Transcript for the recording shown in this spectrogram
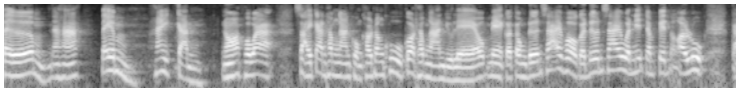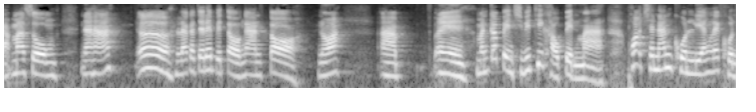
เติมนะคะเต็มให้กัน เนาะเพราะว่าสายการทำงานของเขาทั้งคู่ก็ทำงานอยู่แล้ว แม่ก็ต้องเดินซ้ายพ่อก็เดินซ้ายวันนี้จำเป็นต้องเอาลูกกลับมาส่งนะคะเออ แล้วก็จะได้ไปต่องานต่อเนาะอ่า เออมันก็เป็นชีวิตที่เขาเป็นมา เพราะฉะนั้นคนเลี้ยงและคน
